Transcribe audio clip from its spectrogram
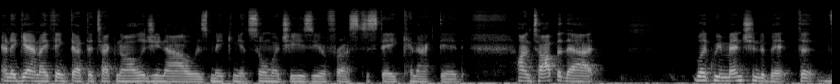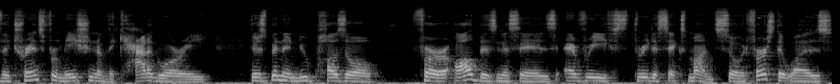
And again, I think that the technology now is making it so much easier for us to stay connected. On top of that, like we mentioned a bit, the the transformation of the category, there's been a new puzzle for all businesses every three to six months. So at first it was,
